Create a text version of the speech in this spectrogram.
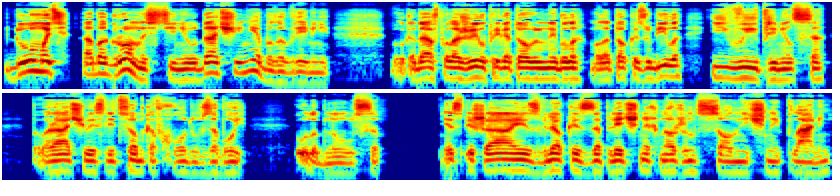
Думать об огромности неудачи не было времени. Волкодав положил приготовленный было молоток из убила и выпрямился — поворачиваясь лицом ко входу в забой, улыбнулся. Не спеша извлек из заплечных ножен солнечный пламень.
